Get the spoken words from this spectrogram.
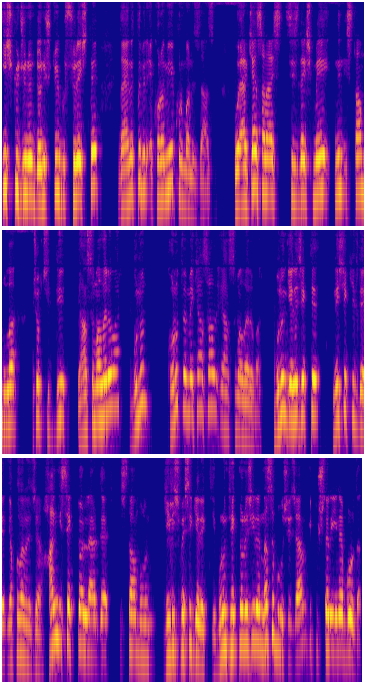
iş gücünün dönüştüğü bu süreçte dayanıklı bir ekonomiyi kurmanız lazım. Bu erken sanayisizleşmenin İstanbul'a çok ciddi yansımaları var. Bunun konut ve mekansal yansımaları var. Bunun gelecekte ne şekilde yapılanacağı, hangi sektörlerde İstanbul'un gelişmesi gerektiği, bunun teknolojiyle nasıl buluşacağının ipuçları yine burada.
